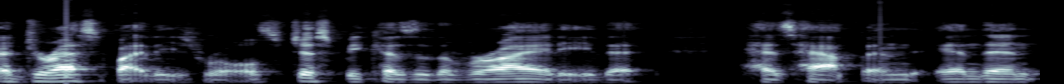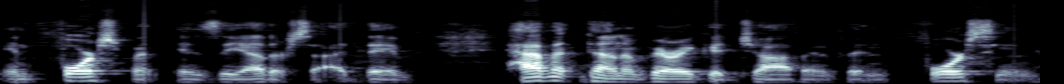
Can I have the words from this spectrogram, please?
addressed by these rules just because of the variety that has happened and then enforcement is the other side. They've haven't done a very good job of enforcing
